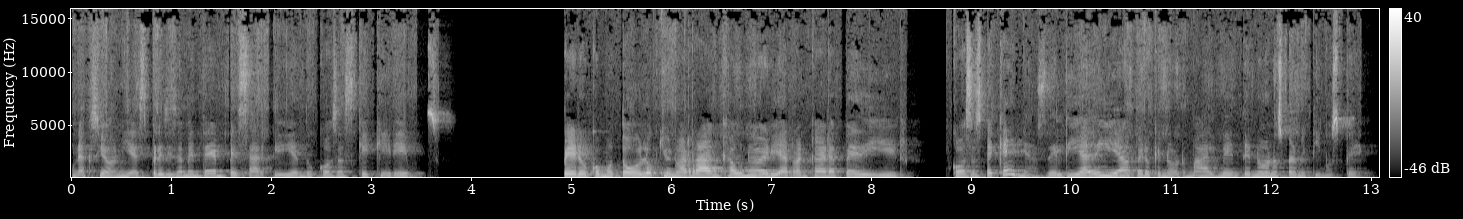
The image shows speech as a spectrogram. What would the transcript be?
una acción y es precisamente empezar pidiendo cosas que queremos. Pero como todo lo que uno arranca, uno debería arrancar a pedir cosas pequeñas del día a día, pero que normalmente no nos permitimos pedir.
